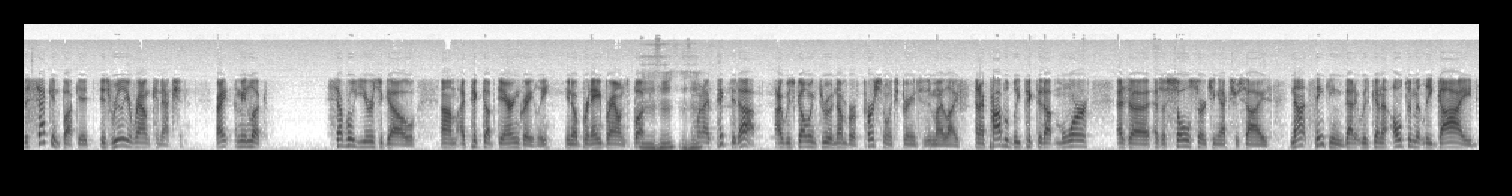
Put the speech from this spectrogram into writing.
The second bucket is really around connection, right? I mean, look, several years ago, um, I picked up Daring Greatly, you know, Brene Brown's book. And when I picked it up, I was going through a number of personal experiences in my life, and I probably picked it up more as a as a soul searching exercise, not thinking that it was going to ultimately guide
